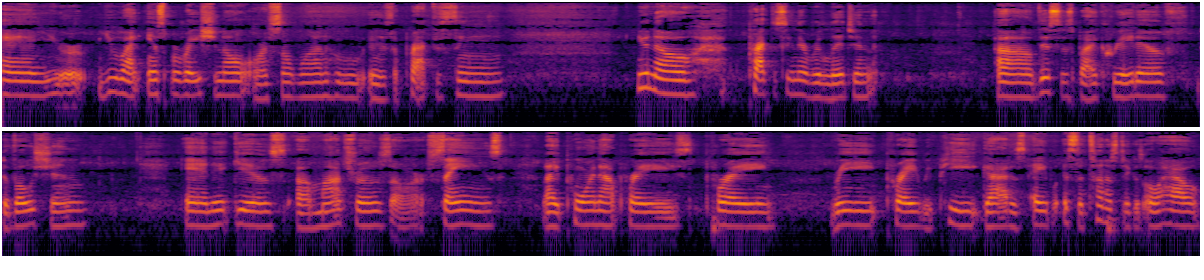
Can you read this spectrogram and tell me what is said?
and you're you like inspirational or someone who is a practicing, you know, practicing their religion. Uh, this is by Creative Devotion, and it gives uh, mantras or sayings like pouring out praise, pray, read, pray, repeat. God is able. It's a ton of stickers. Oh, how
